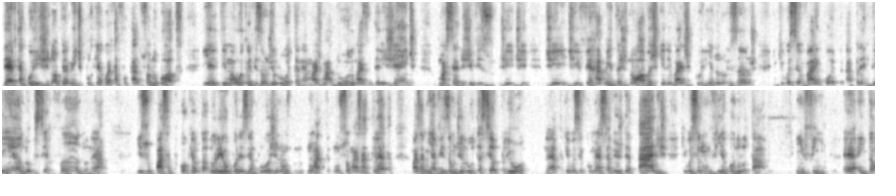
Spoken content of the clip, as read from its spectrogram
Deve estar corrigindo, obviamente, porque agora está focado só no boxe e ele tem uma outra visão de luta, né? mais maduro, mais inteligente, uma série de, de, de, de, de ferramentas novas que ele vai adquirindo nos anos em que você vai aprendendo, observando, né? Isso passa por qualquer lutador. Eu, por exemplo, hoje não, não, não sou mais atleta, mas a minha visão de luta se ampliou né? Porque você começa a ver os detalhes que você não via quando lutava. Enfim, é, então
